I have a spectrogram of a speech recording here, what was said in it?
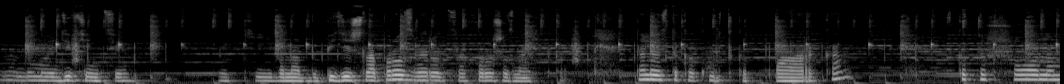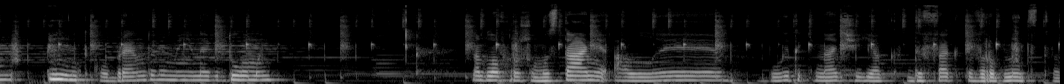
Ну, думаю, дівчинці, якій вона б підійшла по розміру, це хороша знахідка. Далі ось така куртка парка з капюшоном. Такого бренду він мені невідомий. Вона була в хорошому стані, але були такі, наче як дефекти виробництва.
